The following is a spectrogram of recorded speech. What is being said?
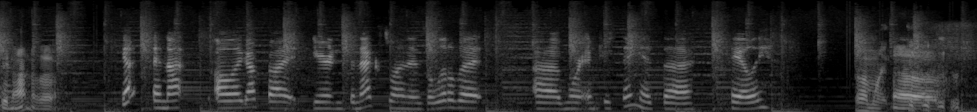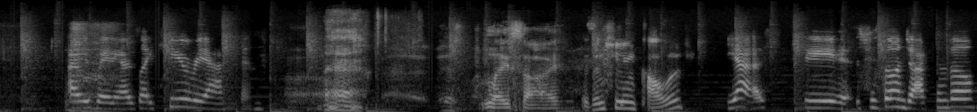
Did not know that. Yep, and that's all I got. But your the next one is a little bit uh, more interesting. It's uh, Haley. oh my god. Uh, I was waiting. I was like, cue reaction. Uh, this- Laysai. Isn't she in college? Yes, she she's still in Jacksonville,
